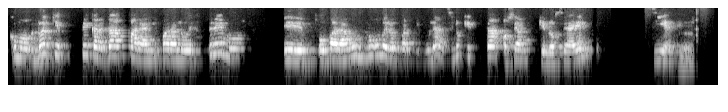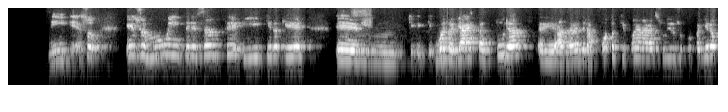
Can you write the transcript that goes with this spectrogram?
Como, no es que esté cargada para, para los extremos eh, o para un número en particular, sino que está, o sea, que no sea él 7. Mm. Y eso, eso es muy interesante y quiero que, em, bueno, ya a esta altura, eh, a través de las fotos que puedan haber subido sus compañeros,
